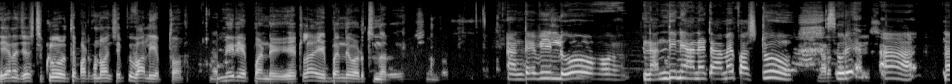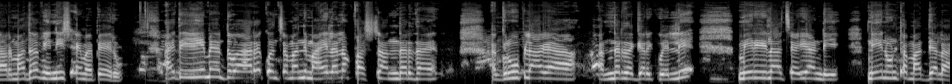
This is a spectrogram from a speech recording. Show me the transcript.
ఏదైనా జస్ట్ క్లూ వస్తే పట్టుకుంటాం అని చెప్పి వాళ్ళు చెప్తారు. మీరు చెప్పండి ఎట్లా ఇబ్బంది పడుతున్నారు? అంటే వీళ్ళు నందిని అనేట ఆమె ఫస్ట్ సురే ఆ, నర్మదా వినీష్ ఆమె పేరు. అయితే ఈమె ద్వారా కొంచెం మంది మహిళలు ఫస్ట్ అందరి గ్రూప్ లాగా అందరి దగ్గరికి వెళ్ళి మీరు ఇలా చేయండి నేనుంటా మధ్యలో.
